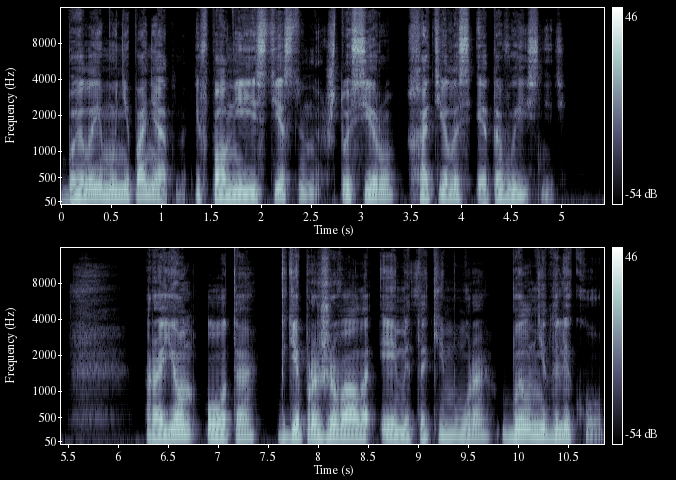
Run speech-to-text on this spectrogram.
было ему непонятно, и вполне естественно, что Сиру хотелось это выяснить. Район Ота, где проживала Эми Такимура, был недалеко,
